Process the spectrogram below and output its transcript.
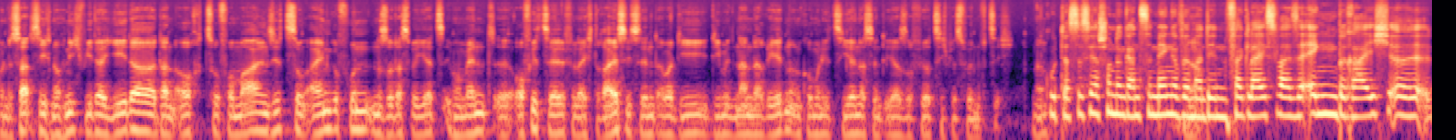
Und es hat sich noch nicht wieder jeder dann auch zur formalen Sitzung eingefunden, sodass wir jetzt im Moment äh, offiziell vielleicht 30 sind, aber die, die miteinander reden und kommunizieren, das sind eher so 40 bis 50. Ne? Gut, das ist ja schon eine ganze Menge, wenn ja. man den vergleichsweise engen Bereich, äh,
